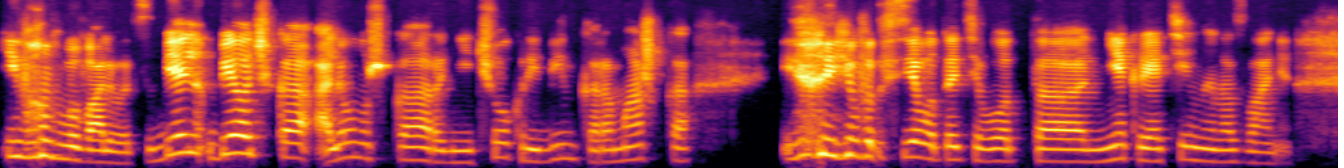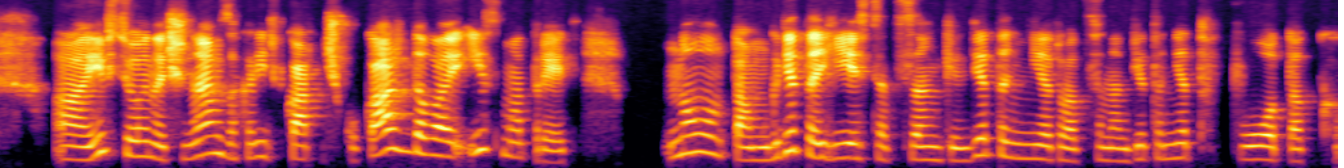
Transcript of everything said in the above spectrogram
и вам вываливается белочка, Аленушка, родничок, рябинка, ромашка и, и вот все вот эти вот а, некреативные названия. А, и все, и начинаем заходить в карточку каждого и смотреть. Ну, там где-то есть оценки, где-то нету оценок, где-то нет фоток,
